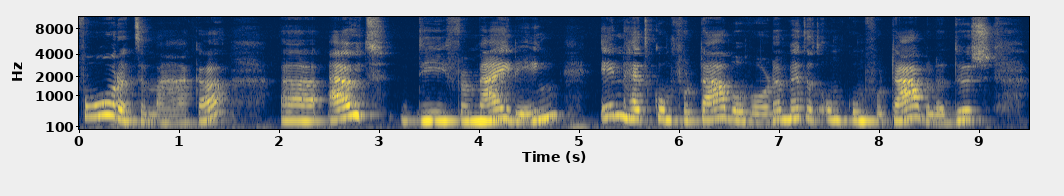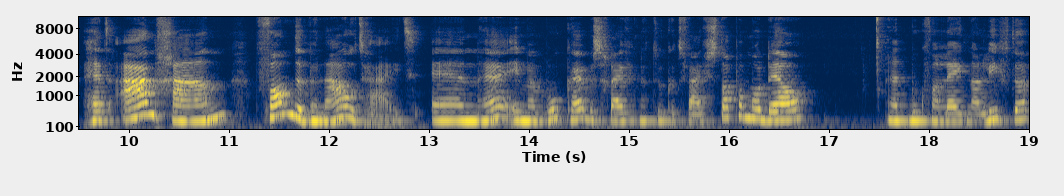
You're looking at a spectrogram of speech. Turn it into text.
voren te maken. Uh, uit die vermijding in het comfortabel worden met het oncomfortabele. Dus het aangaan van de benauwdheid. En hè, in mijn boek hè, beschrijf ik natuurlijk het vijf stappen model. Het boek van Leed naar Liefde.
